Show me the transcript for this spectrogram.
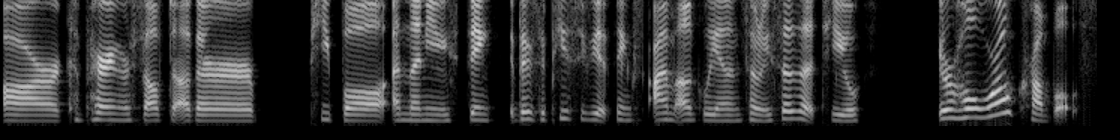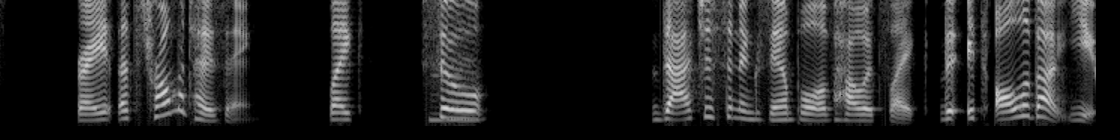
are comparing yourself to other people and then you think there's a piece of you that thinks I'm ugly and then somebody says that to you, your whole world crumbles, right? That's traumatizing. Like, so that's just an example of how it's like, it's all about you.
